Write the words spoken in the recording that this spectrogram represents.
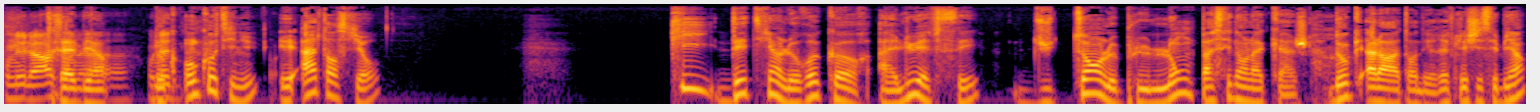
On est là. Très on a- bien. a- Donc on continue. Et attention, qui détient le record à l'UFC du temps le plus long passé dans la cage? Donc, alors attendez, réfléchissez bien.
